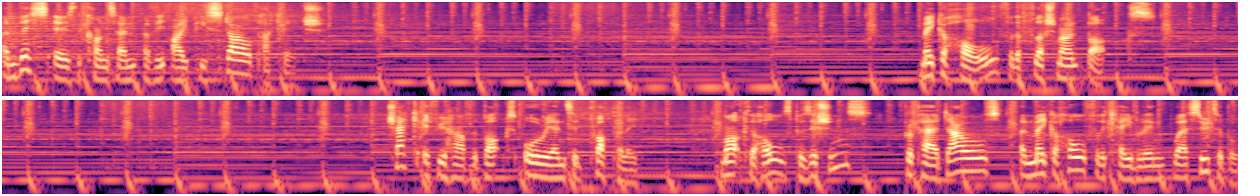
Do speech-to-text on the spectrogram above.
And this is the content of the IP style package. Make a hole for the flush mount box. Check if you have the box oriented properly Mark the holes positions, prepare dowels and make a hole for the cabling where suitable.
